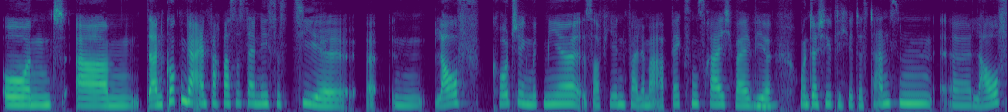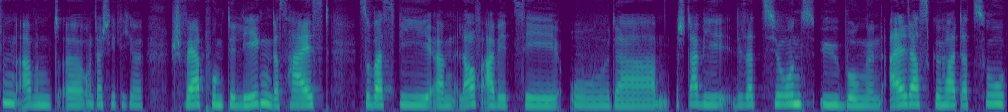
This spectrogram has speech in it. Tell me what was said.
Und ähm, dann gucken wir einfach, was ist dein nächstes Ziel. Äh, ein Laufcoaching mit mir ist auf jeden Fall immer abwechslungsreich, weil wir mhm. unterschiedliche Distanzen äh, laufen und äh, unterschiedliche Schwerpunkte legen. Das heißt, sowas wie ähm, Lauf-ABC oder Stabilisationsübungen, all das gehört dazu.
